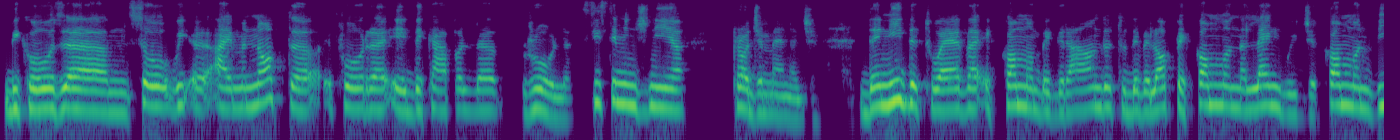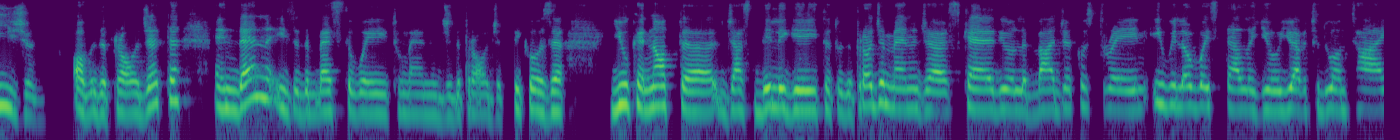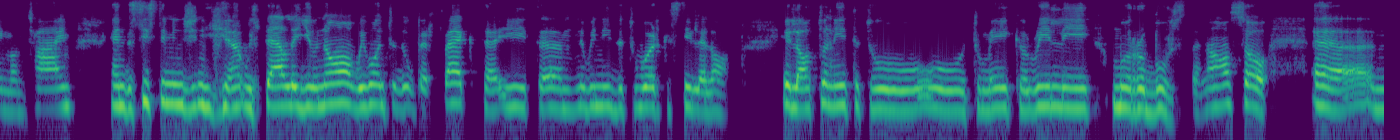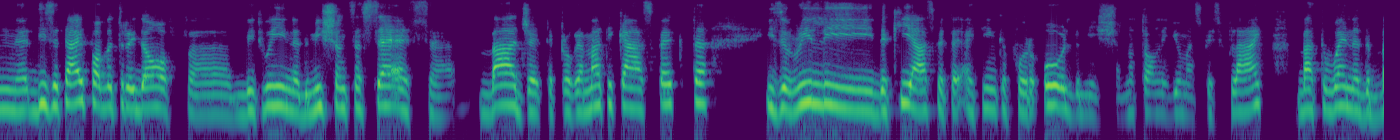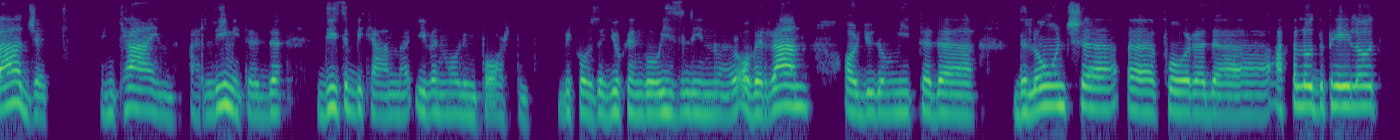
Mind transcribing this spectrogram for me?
because um, so we, uh, I'm not uh, for uh, a decoupled role, system engineer, project manager. They need to have a common background to develop a common language, a common vision of the project, and then is the best way to manage the project because uh, you cannot uh, just delegate to the project manager, schedule, budget constraint. He will always tell you, you have to do on time, on time. And the system engineer will tell you, no, we want to do perfect. It, um, we need to work still a lot a lot on it to to make really more robust no so um, this type of trade-off uh, between the mission success uh, budget programmatic aspect is really the key aspect, I think, for all the mission, not only human space flight, but when the budget and time are limited, this become even more important because you can go easily in overrun or you don't meet the, the launch uh, for the upload payload.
